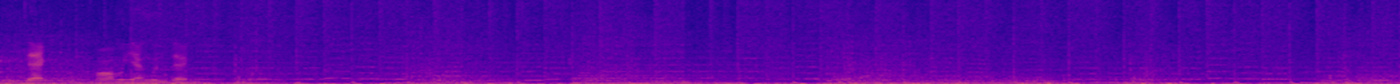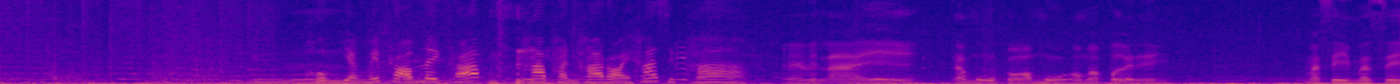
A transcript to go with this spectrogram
คุณแจ็คพร้อมหรือยังคุณแจ็ค ยังไม่พร้อมเลยครับ 5,555 ไม่เป็นไร ถ้าหมูพร้อมหมูเขามาเปิดเอง มาสิ มาสิ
